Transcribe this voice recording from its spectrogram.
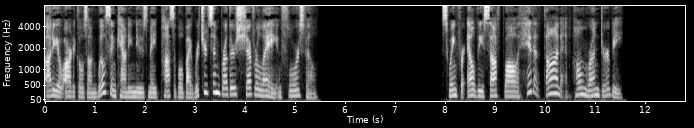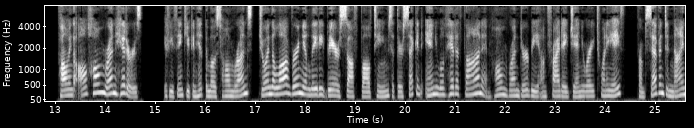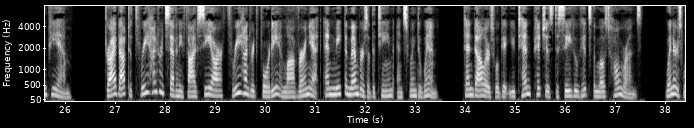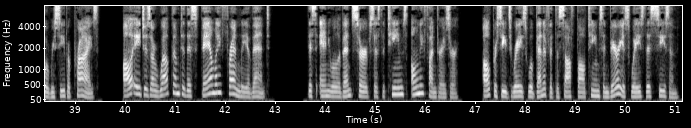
Audio articles on Wilson County News made possible by Richardson Brothers Chevrolet in Floresville. Swing for LV Softball Hit a Thon at Home Run Derby. Calling all home run hitters. If you think you can hit the most home runs, join the La Vernia Lady Bears softball teams at their second annual Hit-a-thon and Home Run Derby on Friday, January 28th from 7 to 9 p.m. Drive out to 375 CR 340 in La Vernia and meet the members of the team and swing to win. $10 will get you 10 pitches to see who hits the most home runs. Winners will receive a prize. All ages are welcome to this family friendly event. This annual event serves as the team's only fundraiser. All proceeds raised will benefit the softball teams in various ways this season.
